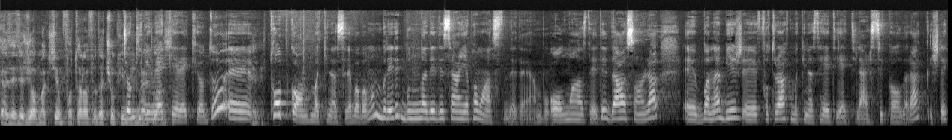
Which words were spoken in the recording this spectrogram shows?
Gazeteci olmak için fotoğrafı da çok iyi Çok iyi bilmek bilmek lazım. gerekiyordu. Ee, Top Gun makinesiyle babamın. Bu dedi bununla dedi sen yapamazsın dedi. Yani bu olmaz dedi. Daha sonra e, bana bir e, fotoğraf makinesi hediye ettiler SIPA olarak. İşte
